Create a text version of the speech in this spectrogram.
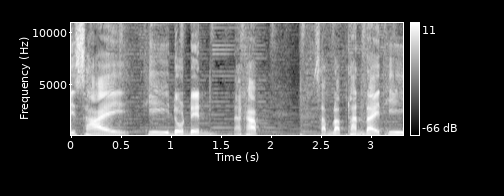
ดีไซน์ที่โดดเด่นนะครับสำหรับท่านใดที่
